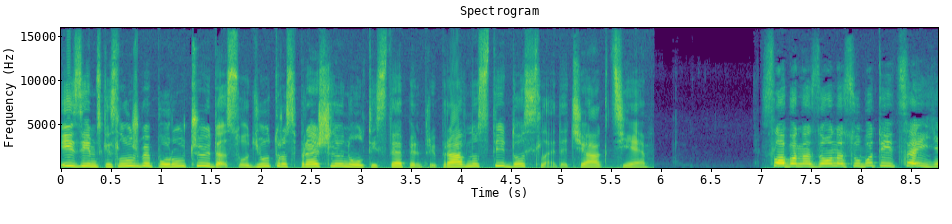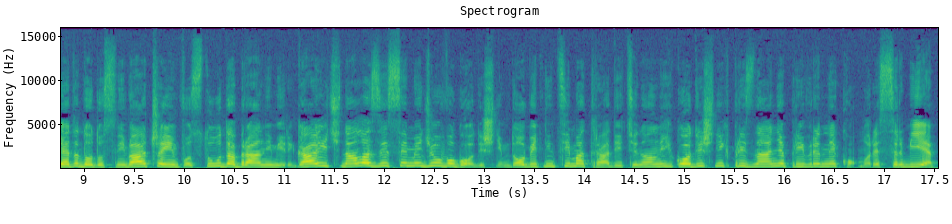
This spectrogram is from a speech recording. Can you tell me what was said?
I zimske službe poručuju da su od jutro sprešli u nulti stepen pripravnosti do sledeće akcije. Slobodna zona Subotica i jedan od osnivača Infostuda Branimir Gajić nalaze se među ovogodišnjim dobitnicima tradicionalnih godišnjih priznanja Privredne komore Srbije.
